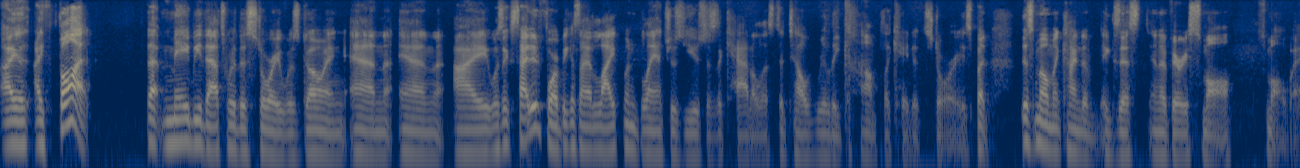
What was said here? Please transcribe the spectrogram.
I I thought that maybe that's where this story was going, and and I was excited for it because I like when Blanche is used as a catalyst to tell really complicated stories. But this moment kind of exists in a very small small way.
